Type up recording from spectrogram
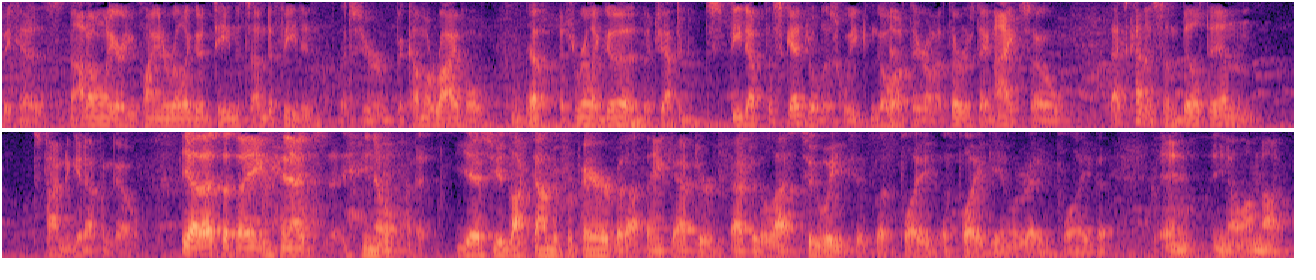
because not only are you playing a really good team that's undefeated, that's your become a rival, Yep. that's really good, but you have to speed up the schedule this week and go Yeah. out there on a Thursday night. So that's kind of some built-in it's time to get up and go. Yeah, that's the thing, and it's you know, yes, you'd like time to prepare, but I think after after the last two weeks, it's let's play, let's play again. We're ready to play, but and you know, I'm not.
